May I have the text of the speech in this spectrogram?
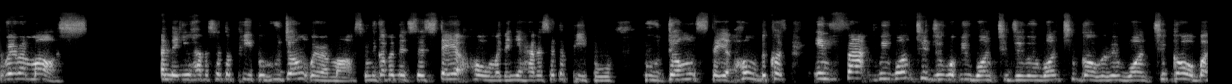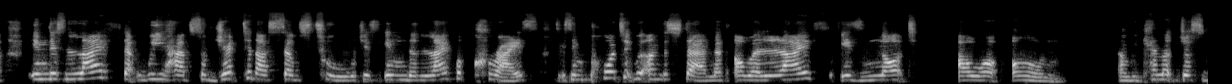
wear a mask. And then you have a set of people who don't wear a mask. And the government says, stay at home. And then you have a set of people who don't stay at home. Because in fact, we want to do what we want to do. We want to go where we want to go. But in this life that we have subjected ourselves to, which is in the life of Christ, it's important we understand that our life is not our own and we cannot just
